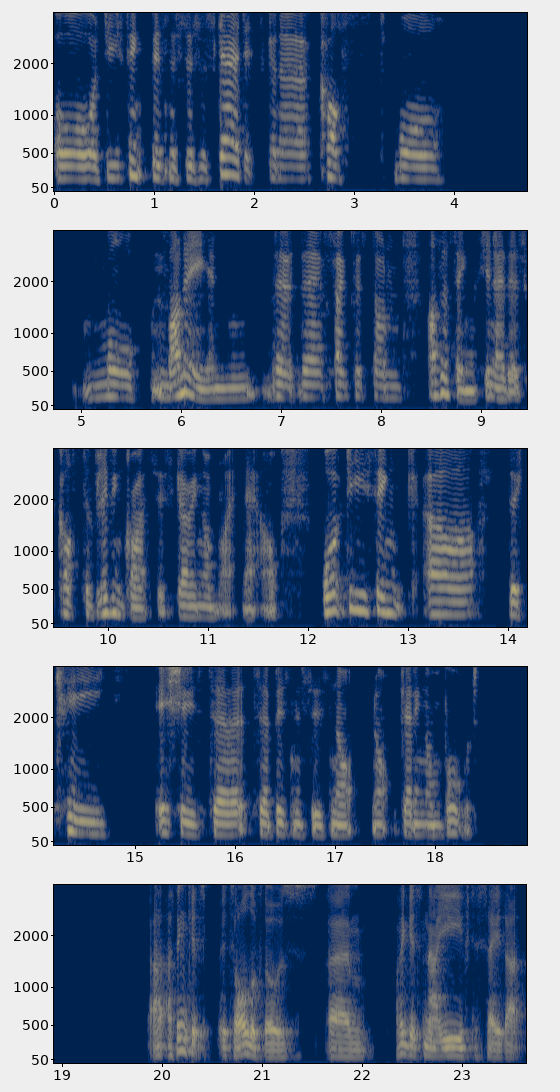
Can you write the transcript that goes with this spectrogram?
or do you think businesses are scared it's going to cost more more money and they're, they're focused on other things you know there's cost of living crisis going on right now what do you think are the key issues to to businesses not not getting on board? I, think it's it's all of those. Um, I think it's naive to say that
